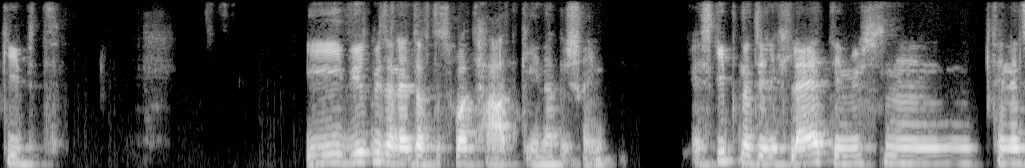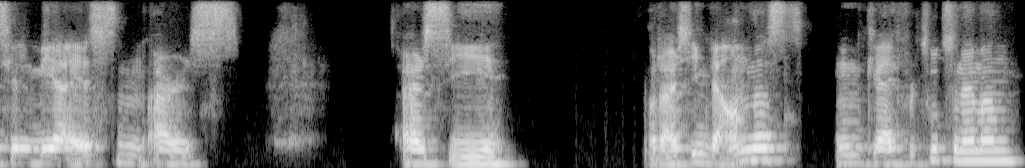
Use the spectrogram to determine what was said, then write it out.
gibt. Ich würde mich da nicht auf das Wort Hardgainer beschränken. Es gibt natürlich Leute, die müssen tendenziell mehr essen als, als sie oder als irgendwer anders, um gleich viel zuzunehmen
